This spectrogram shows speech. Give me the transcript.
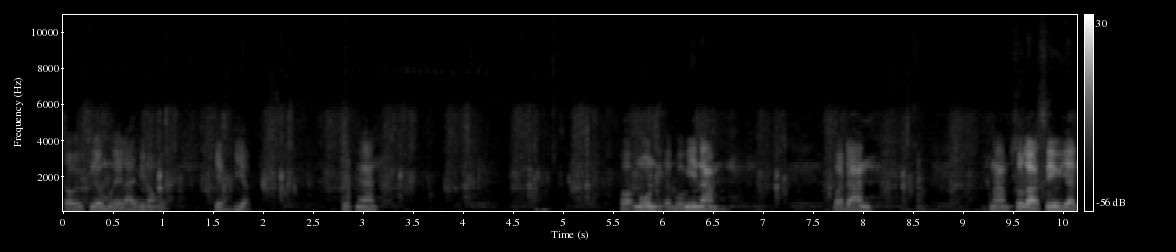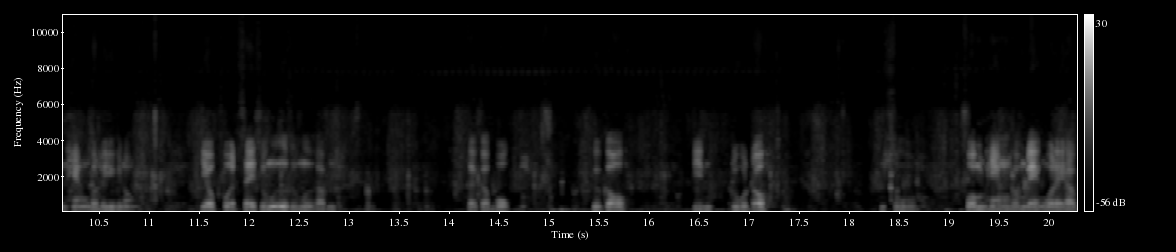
ซอยเครือเมื่อยหลายพี่น้องเลยเจ็ดเบียกเจ็ดงาน เพราะโน่นกันว่ามีน้ำบาดาลน้ำโซลาเซลล์ยันแห่งบดเลยอยู่พี่น้องเที่ยวเปิดใส่สมือสมือครับ แต่กับบก คือเกาดินดูดเอาสู่พ่มแห้งพ่มแรงว่าไรครับ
